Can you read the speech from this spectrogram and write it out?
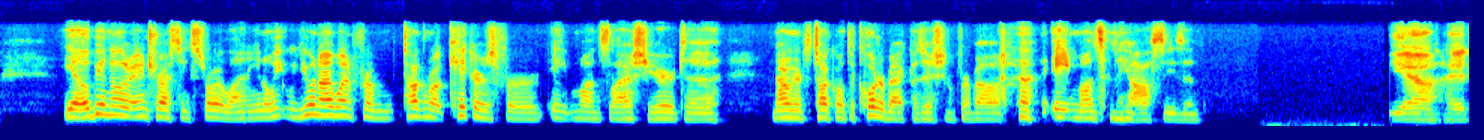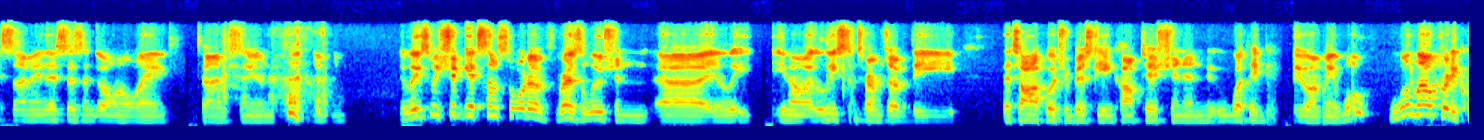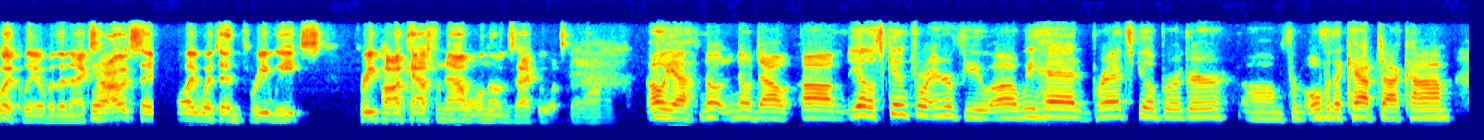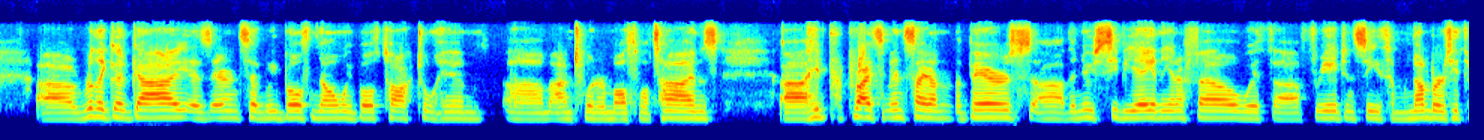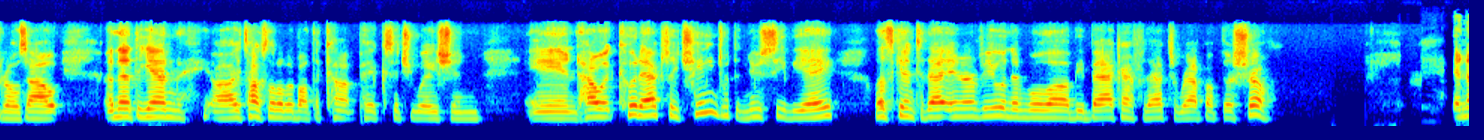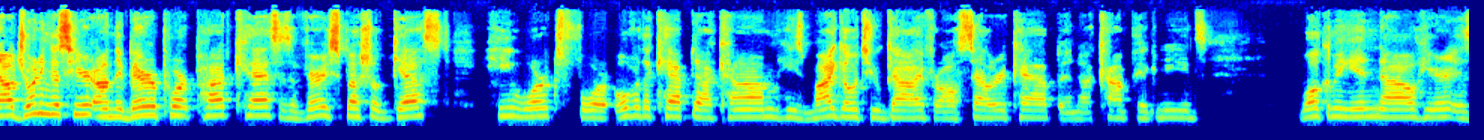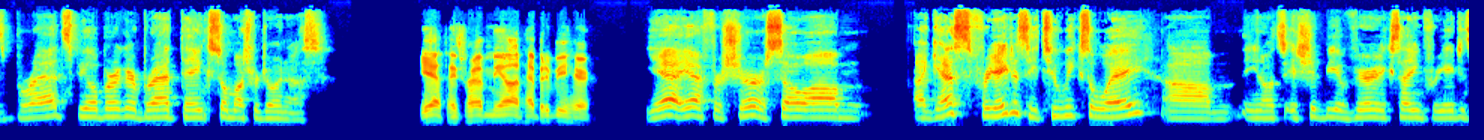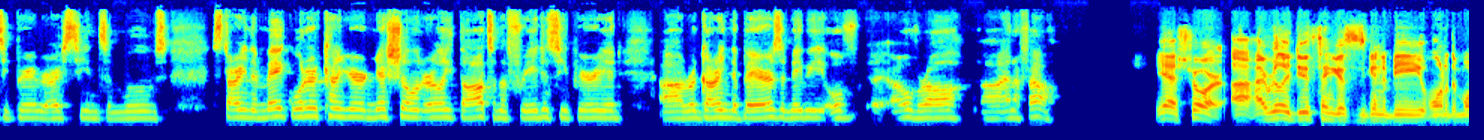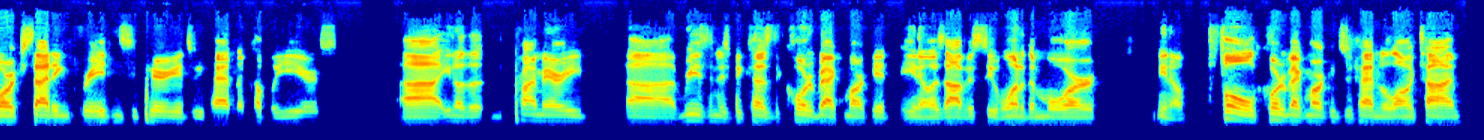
Yeah, it'll be another interesting storyline. You know, we, you and I went from talking about kickers for eight months last year to now we're going to talk about the quarterback position for about eight months in the off season. Yeah, it's. I mean, this isn't going away anytime soon. at least we should get some sort of resolution. Uh, you know, at least in terms of the the talk with Trubisky and competition and what they do. I mean, we'll we'll know pretty quickly over the next. Yeah. I would say probably within three weeks, three podcasts from now, we'll know exactly what's going on. Oh yeah, no no doubt. Um, yeah, let's get into our interview. Uh, we had Brad Spielberger um, from OverTheCap.com. Uh, really good guy, as Aaron said. We both know. him. We both talked to him um, on Twitter multiple times. Uh, he provides some insight on the Bears, uh, the new CBA in the NFL with uh, free agency, some numbers he throws out, and then at the end, uh, he talks a little bit about the comp pick situation and how it could actually change with the new CBA. Let's get into that interview, and then we'll uh, be back after that to wrap up the show. And now, joining us here on the Bear Report podcast is a very special guest. He works for OverTheCap.com. He's my go-to guy for all salary cap and uh, comp pick needs. Welcoming in now here is Brad Spielberger. Brad, thanks so much for joining us. Yeah, thanks for having me on. Happy to be here. Yeah, yeah, for sure. So, um, I guess free agency two weeks away. Um, you know, it should be a very exciting free agency period. We're already seeing some moves starting to make. What are kind of your initial and early thoughts on the free agency period uh, regarding the Bears and maybe ov- overall uh, NFL? Yeah, sure. Uh, I really do think this is going to be one of the more exciting free agency periods we've had in a couple of years. Uh, you know, the primary uh, reason is because the quarterback market, you know, is obviously one of the more, you know, full quarterback markets we've had in a long time.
